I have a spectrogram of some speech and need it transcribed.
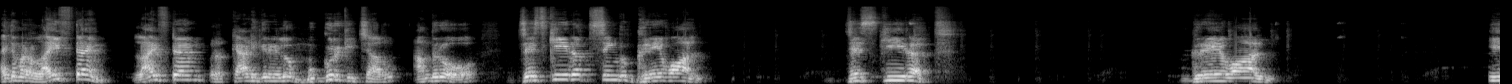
అయితే మరి లైఫ్ టైం లైఫ్ టైం కేటగిరీలో ముగ్గురికి ఇచ్చారు. అందులో జస్కీరత్ సింగ్ గ్రేవాల్ జస్కీరత్ గ్రేవాల్. ఈ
